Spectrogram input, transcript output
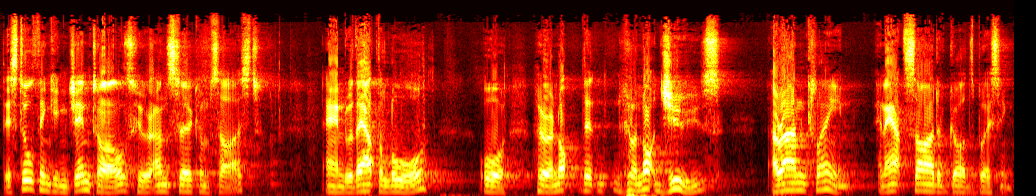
They're still thinking Gentiles who are uncircumcised and without the law, or who are not, who are not Jews, are unclean and outside of God's blessing.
